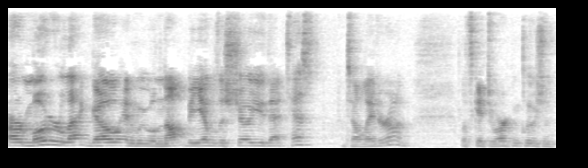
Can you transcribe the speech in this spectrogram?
our motor let go and we will not be able to show you that test until later on. Let's get to our conclusion.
